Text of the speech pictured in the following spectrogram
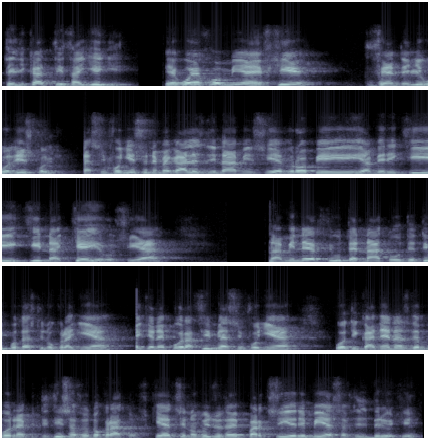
Τελικά τι θα γίνει. Εγώ έχω μια ευχή που φαίνεται λίγο δύσκολη. Να συμφωνήσουν οι μεγάλες δυνάμεις, η Ευρώπη, η Αμερική, η Κίνα και η Ρωσία να μην έρθει ούτε ΝΑΤΟ ούτε τίποτα στην Ουκρανία και να υπογραφεί μια συμφωνία ότι κανένας δεν μπορεί να επιτεθεί σε αυτό το κράτος. Και έτσι νομίζω θα υπάρξει ηρεμία σε αυτή την περιοχή.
